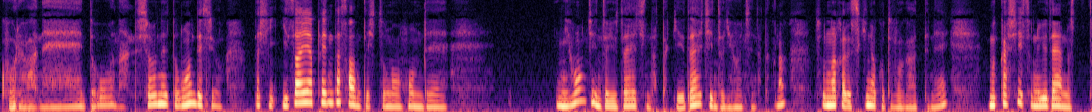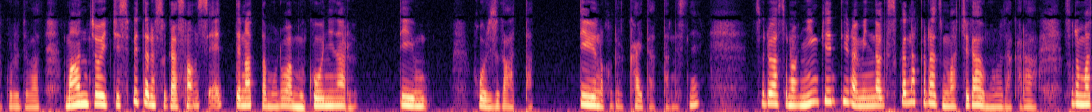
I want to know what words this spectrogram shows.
これはねどうなんでしょうねと思うんですよ。私イザヤ・ペンダさんって人の本で日本人とユダヤ人だったっけ？ユダヤ人と日本人だったかな？その中で好きな言葉があってね。昔そのユダヤのところでは満場一致全ての人が賛成ってなったものは無効になるっていう法律があったっていうようなことが書いてあったんですね。それはその人間っていうのはみんな少なからず間違うものだからその間違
